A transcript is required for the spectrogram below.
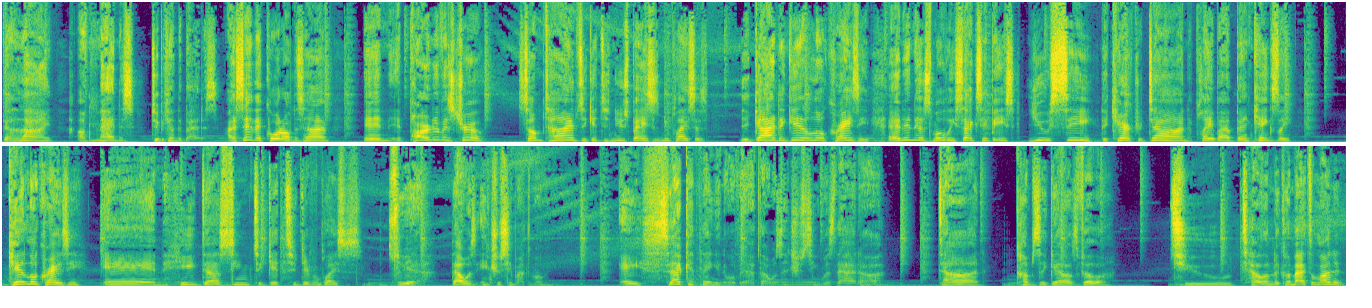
the line of madness to become the baddest. I say that quote all the time, and part of it's true. Sometimes to get to new spaces, new places, you got to get a little crazy. And in this movie, Sexy Beast, you see the character Don, played by Ben Kingsley, get a little crazy, and he does seem to get to different places. So yeah, that was interesting about the movie. A second thing in the movie I thought was interesting was that uh, Don comes to Gal's villa to tell him to come back to London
